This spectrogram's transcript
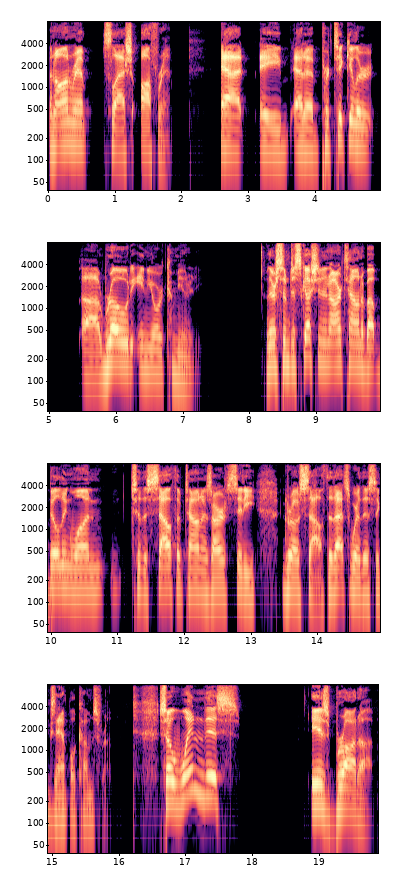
an on ramp slash off ramp at a at a particular uh, road in your community. There's some discussion in our town about building one to the south of town as our city grows south. So that's where this example comes from. So when this is brought up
